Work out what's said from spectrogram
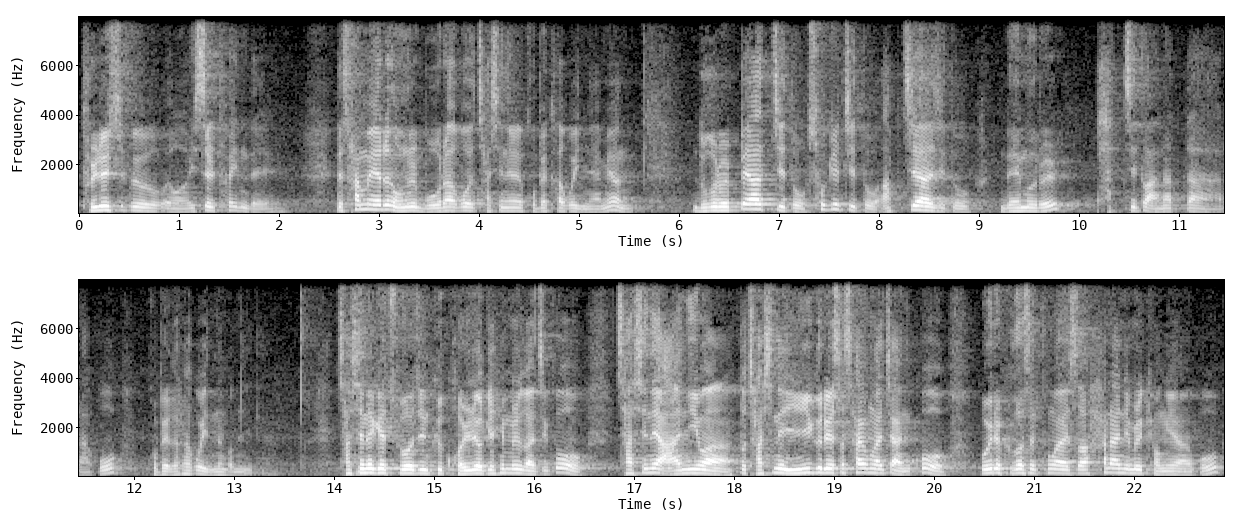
불릴 수도 어, 있을 터인데 근데 사무엘은 오늘 뭐라고 자신을 고백하고 있냐면 누구를 빼앗지도 속일지도 압제하지도 뇌물을 받지도 않았다라고 고백을 하고 있는 겁니다. 자신에게 주어진 그 권력의 힘을 가지고 자신의 안위와 또 자신의 이익을 위해서 사용하지 않고 오히려 그것을 통하여서 하나님을 경외하고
